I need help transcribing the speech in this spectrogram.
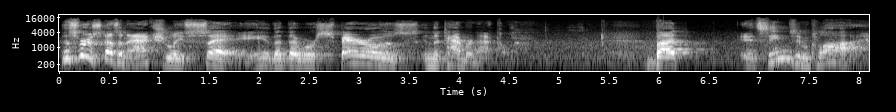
This verse doesn't actually say that there were sparrows in the tabernacle. But it seems implied.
